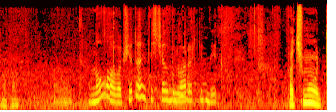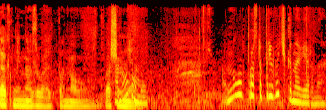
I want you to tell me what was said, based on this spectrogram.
Вот. Ну, а вообще-то это сейчас бульвар Эркиндик. Почему так не называют по-новому? Ваше мнение? По-новому? Ну, просто привычка, наверное.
